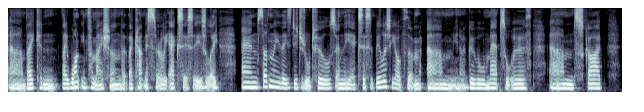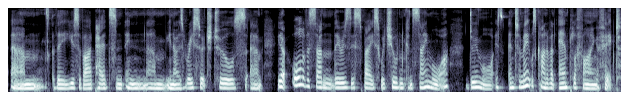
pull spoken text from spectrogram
Um, they can they want information that they can't necessarily access easily, and suddenly these digital tools and the accessibility of them, um, you know, Google Maps or Earth, um, Skype, um, the use of iPads in, in um, you know as research tools, um, you know, all of a sudden there is this space where children can say more, do more, it's, and to me it was kind of an amplifying effect.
